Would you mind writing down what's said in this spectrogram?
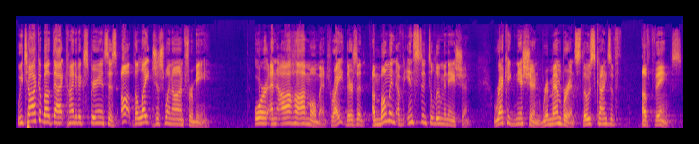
We talk about that kind of experience as, oh, the light just went on for me. Or an aha moment, right? There's a, a moment of instant illumination, recognition, remembrance, those kinds of, of things.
